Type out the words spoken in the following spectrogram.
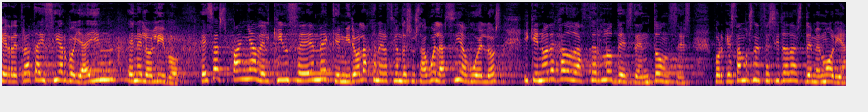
que retrata Iciar Boyaín en El Olivo, esa España del 15M que miró a la generación de sus abuelas y abuelos y que no ha dejado de hacerlo desde entonces, porque estamos necesitadas de memoria,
